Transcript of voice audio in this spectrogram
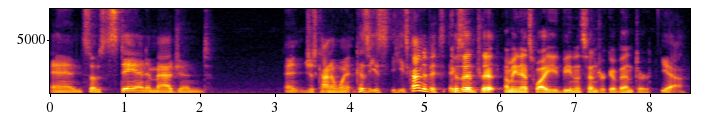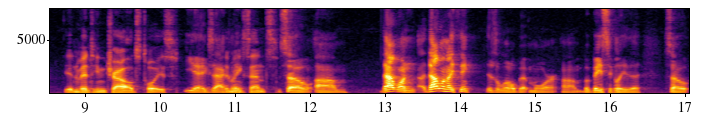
and so Stan imagined and just kind of went because he's he's kind of ex- Because that, eccentric. that I mean that's why he'd be an eccentric inventor, yeah, inventing child's toys. yeah, exactly. It makes sense. So um, that one, that one I think is a little bit more. Um, but basically, the so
